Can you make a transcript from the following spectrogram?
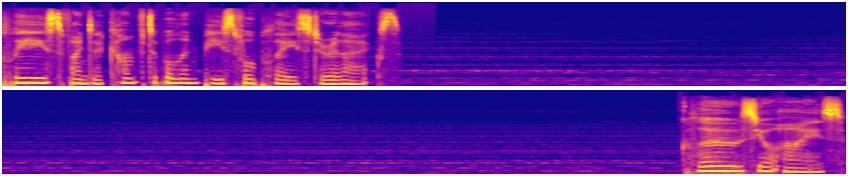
please find a comfortable and peaceful place to relax. Close your eyes.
